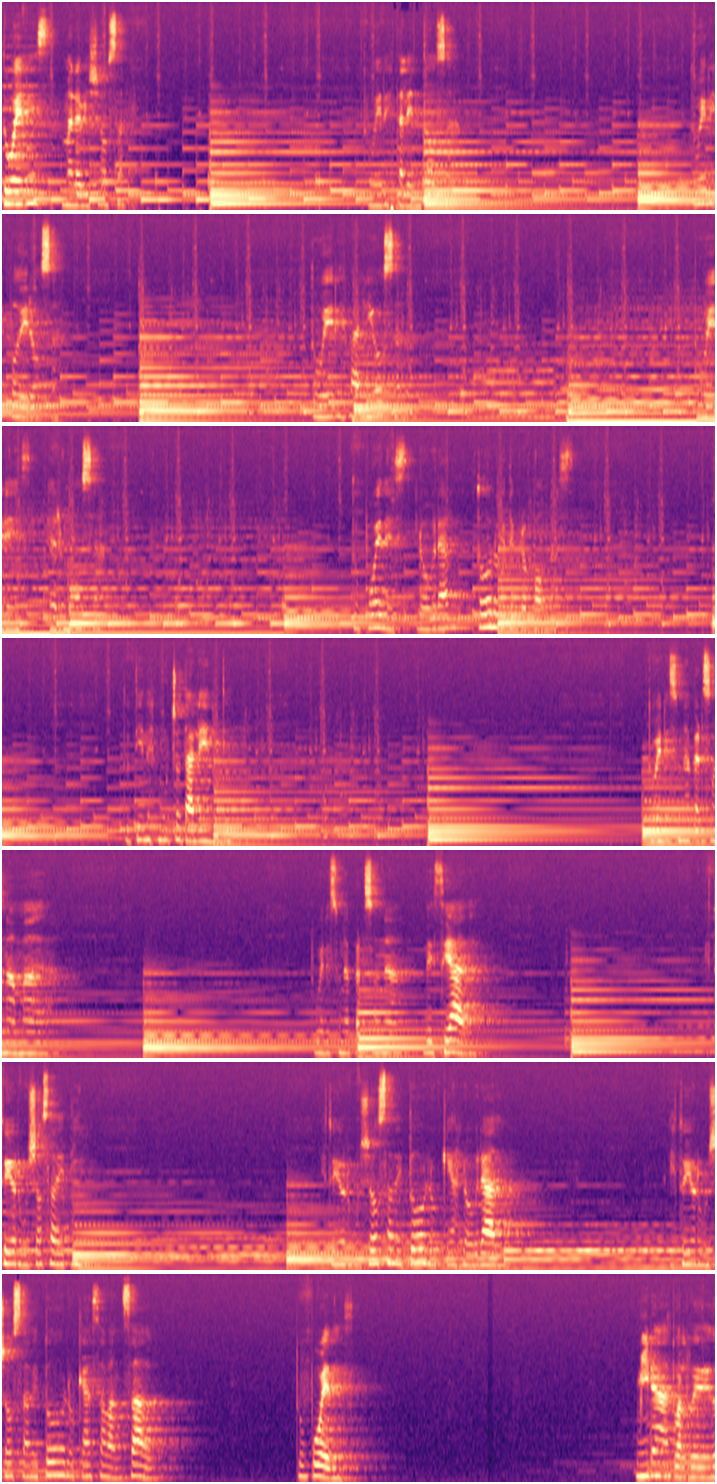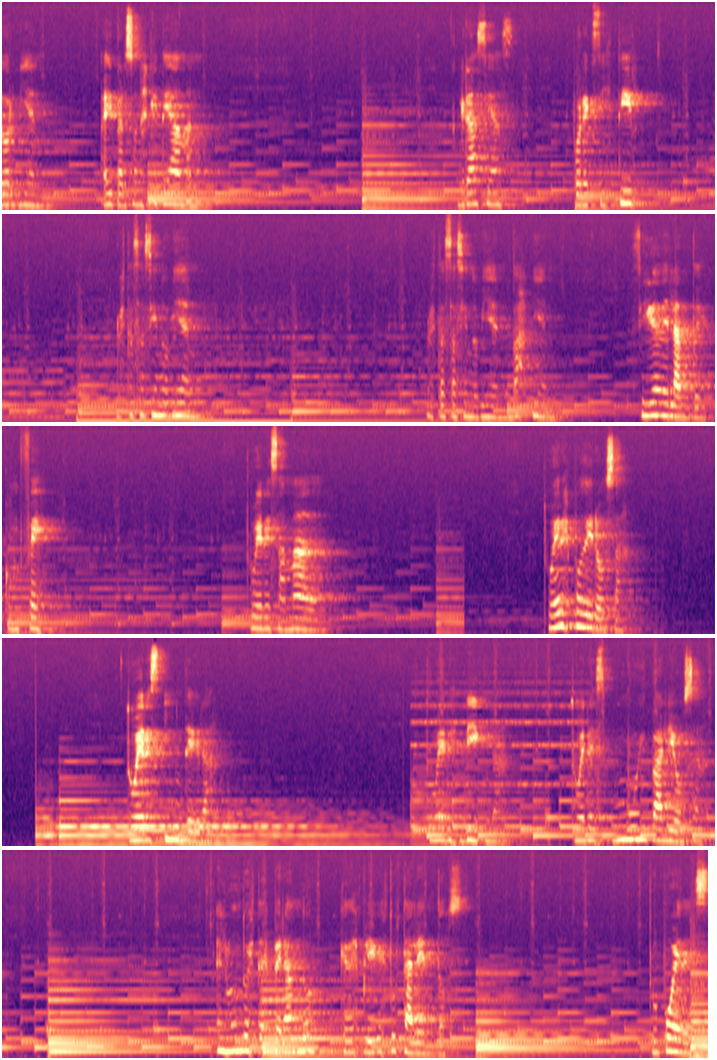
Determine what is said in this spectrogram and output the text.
Tú eres maravillosa. Talento. Tú eres una persona amada. Tú eres una persona deseada. Estoy orgullosa de ti. Estoy orgullosa de todo lo que has logrado. Estoy orgullosa de todo lo que has avanzado. Tú puedes. Mira a tu alrededor bien. Hay personas que te aman. Gracias por existir. Lo estás haciendo bien. Lo estás haciendo bien. Vas bien. Sigue adelante con fe. Tú eres amada. Tú eres poderosa. Tú eres íntegra. Tú eres digna. Tú eres muy valiosa. El mundo está esperando que despliegues tus talentos. Tú puedes.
